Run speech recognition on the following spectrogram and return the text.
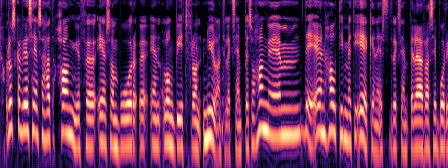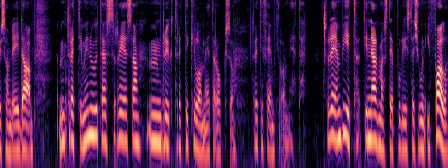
Och då ska vi säga så här att Hangö för er som bor eh, en lång bit från Nyland till exempel. Så Hangö mm, det är en halvtimme till Ekenäs till exempel eller Raseborg som det är idag. Mm, 30 minuters resa, mm, drygt 30 kilometer också. 35 kilometer. Så det är en bit till närmaste polisstation ifall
